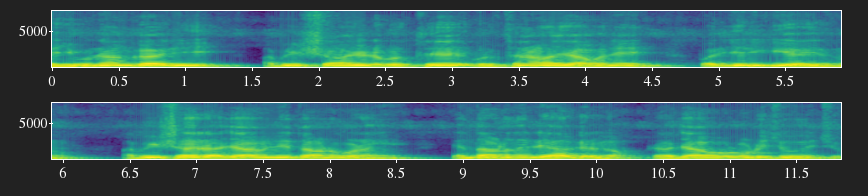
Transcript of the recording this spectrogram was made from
യൂനാങ്കാരി അബീഷായുടെ വൃദ്ധേ വൃദ്ധനായ അവനെ പരിചരിക്കുകയായിരുന്നു. അബീഷ രാജാവിനെ താണു വണങ്ങി. എന്താണ് നിന്റെ ആഗ്രഹം? രാജാവ് അവളോട് ചോദിച്ചു.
